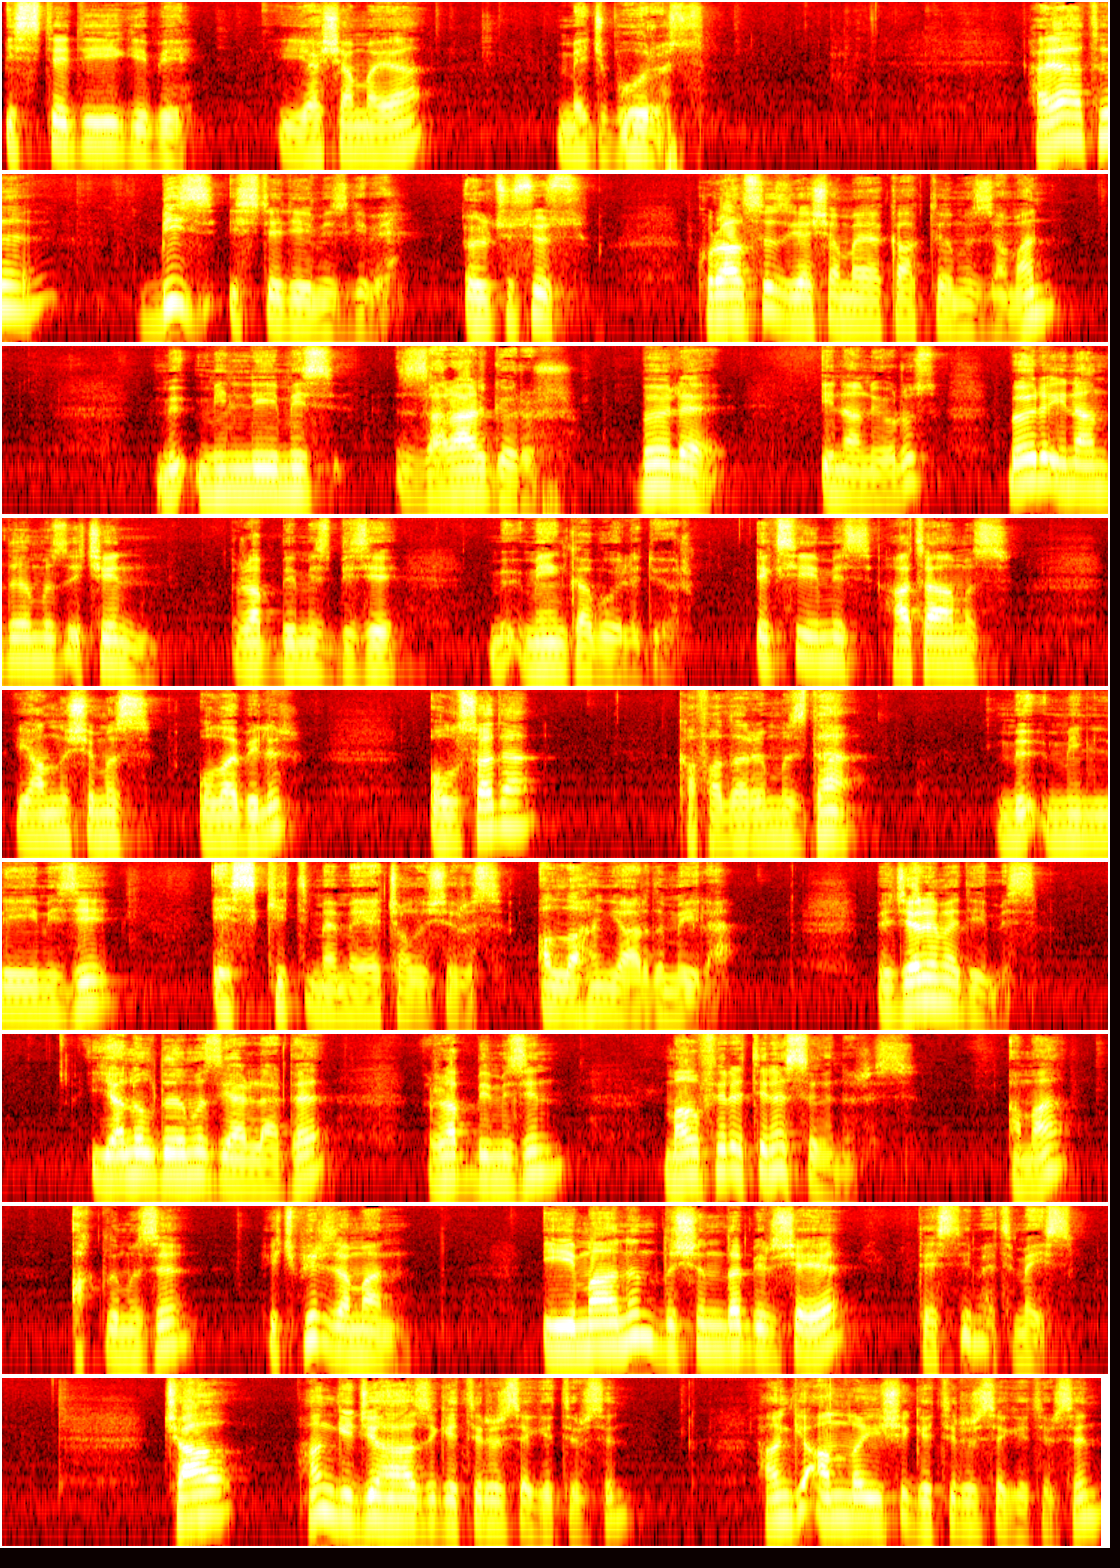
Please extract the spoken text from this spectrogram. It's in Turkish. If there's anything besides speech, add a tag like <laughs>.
istediği gibi yaşamaya mecburuz. Hayatı biz istediğimiz gibi ölçüsüz, kuralsız yaşamaya kalktığımız zaman müminliğimiz zarar görür. Böyle inanıyoruz. Böyle inandığımız için Rabbimiz bizi mümin kabul ediyor. Eksiğimiz, hatamız, yanlışımız olabilir. Olsa da kafalarımızda müminliğimizi eskitmemeye çalışırız Allah'ın yardımıyla. Beceremediğimiz, yanıldığımız yerlerde Rabbimizin mağfiretine sığınırız. Ama aklımızı hiçbir zaman imanın dışında bir şeye teslim etmeyiz. Çağ hangi cihazı getirirse getirsin, hangi anlayışı getirirse getirsin,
